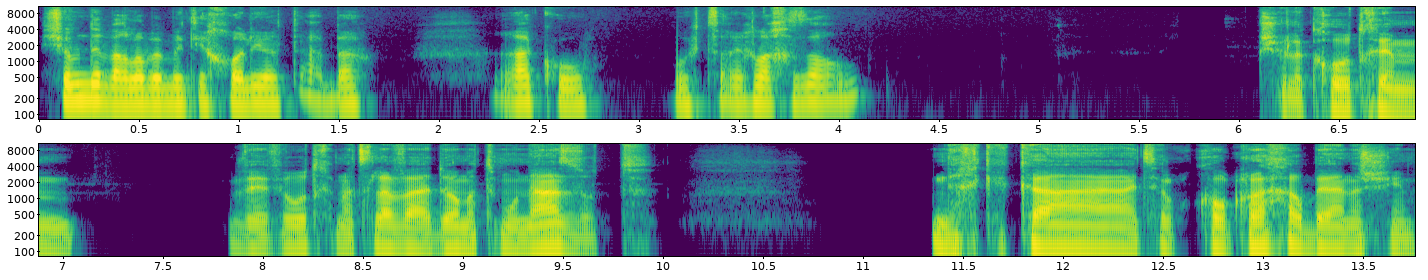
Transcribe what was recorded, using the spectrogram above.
שום דבר לא באמת יכול להיות אבא, רק הוא. הוא צריך לחזור. כשלקחו אתכם והעבירו אתכם לצלב האדום, התמונה הזאת נחקקה אצל כל כך הרבה אנשים.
